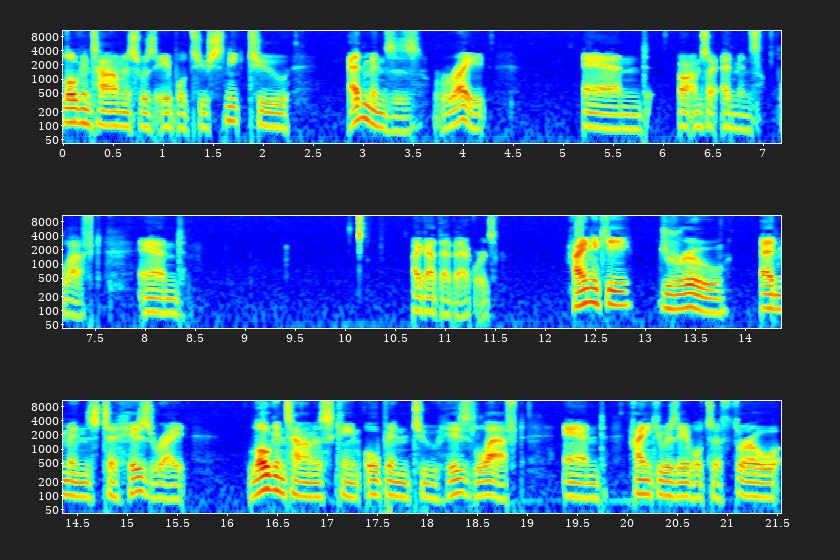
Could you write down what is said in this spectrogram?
Logan Thomas was able to sneak to Edmunds's right, and or I'm sorry, Edmunds left, and I got that backwards. Heinicke drew Edmunds to his right. Logan Thomas came open to his left, and Heinicke was able to throw,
